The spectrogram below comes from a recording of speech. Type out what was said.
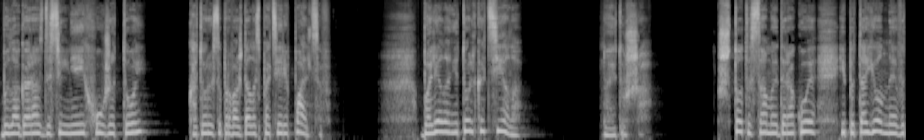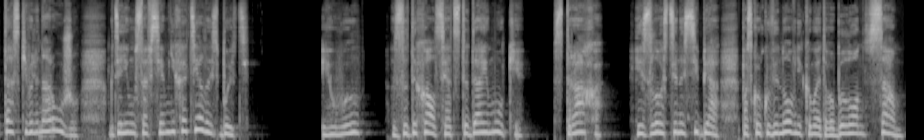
была гораздо сильнее и хуже той, которой сопровождалась потеря пальцев. Болело не только тело, но и душа. Что-то самое дорогое и потаенное вытаскивали наружу, где ему совсем не хотелось быть. И Уилл задыхался от стыда и муки — страха и злости на себя, поскольку виновником этого был он сам.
